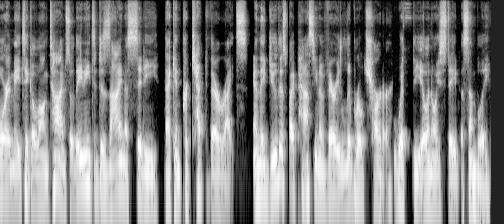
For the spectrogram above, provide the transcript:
or it may take a long time. So they need to design a city that can protect their rights. And they do this by passing a very liberal charter with the Illinois State Assembly.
